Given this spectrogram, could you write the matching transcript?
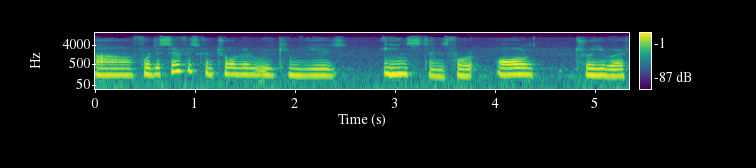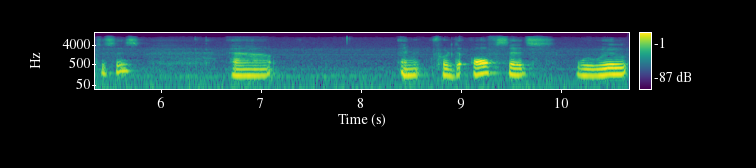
Uh, for the surface controller we can use instance for all three vertices uh, and for the offsets we will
